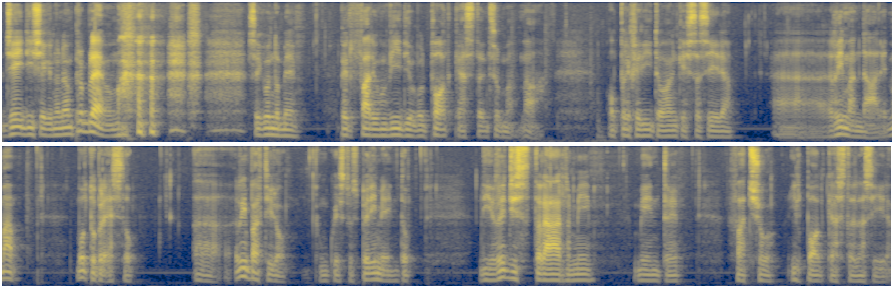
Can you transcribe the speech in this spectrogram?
Jay dice che non è un problema, ma secondo me per fare un video col podcast, insomma, no, ho preferito anche stasera uh, rimandare, ma molto presto uh, ripartirò con questo esperimento di registrarmi mentre faccio il podcast la sera.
